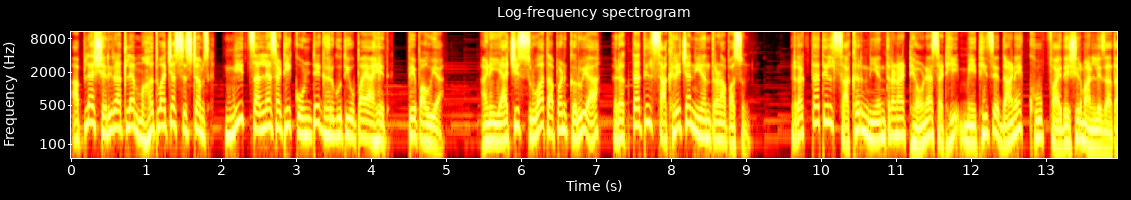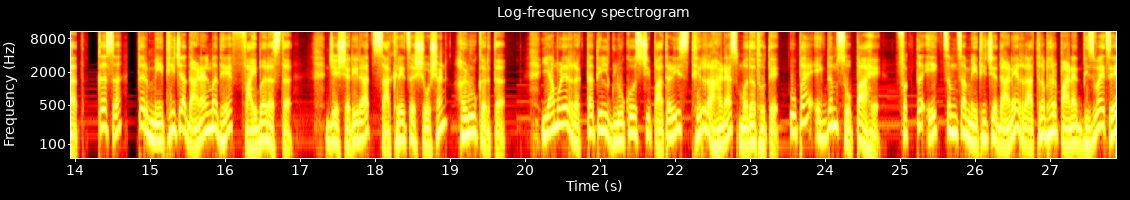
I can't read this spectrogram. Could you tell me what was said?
आपल्या शरीरातल्या महत्त्वाच्या सिस्टम्स नीट चालण्यासाठी कोणते घरगुती उपाय आहेत ते पाहूया. आणि याची सुरुवात आपण करूया रक्तातील साखरेच्या नियंत्रणापासून. रक्तातील साखर नियंत्रणात ठेवण्यासाठी मेथीचे दाणे खूप फायदेशीर मानले जातात. कसं? तर मेथीच्या दाण्यांमध्ये फायबर असतं जे शरीरात साखरेचं शोषण हळू करतं. यामुळे रक्तातील ग्लुकोजची पातळी स्थिर राहण्यास मदत होते. उपाय एकदम सोपा आहे. फक्त एक चमचा मेथीचे दाणे रात्रभर पाण्यात भिजवायचे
